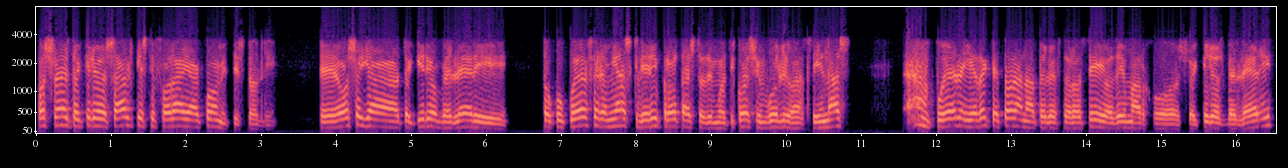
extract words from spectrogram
Όσο φαίνεται ο κύριος Άλκης τη φοράει ακόμη τη στολή. Ε, όσο για τον κύριο Μπελέρη, το κουκουέ έφερε μια σκληρή πρόταση στο Δημοτικό Συμβούλιο Αθήνας που έλεγε εδώ και τώρα να απελευθερωθεί ο Δήμαρχος ο κύριος Μπελέρη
